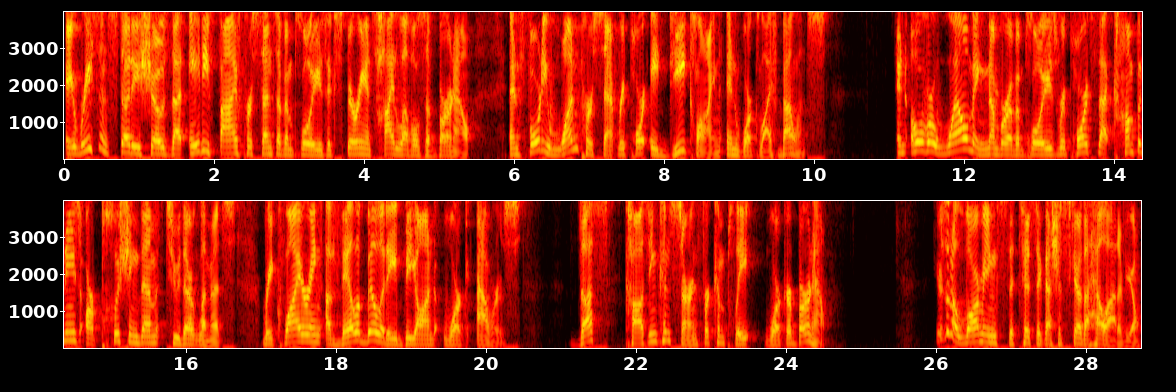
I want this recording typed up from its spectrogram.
A recent study shows that 85% of employees experience high levels of burnout, and 41% report a decline in work life balance. An overwhelming number of employees reports that companies are pushing them to their limits, requiring availability beyond work hours. Thus, causing concern for complete worker burnout. Here's an alarming statistic that should scare the hell out of you.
